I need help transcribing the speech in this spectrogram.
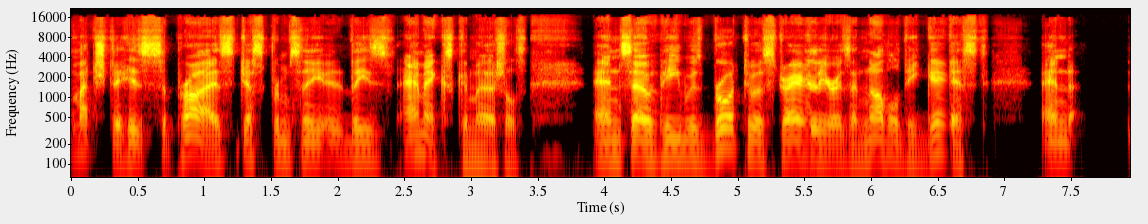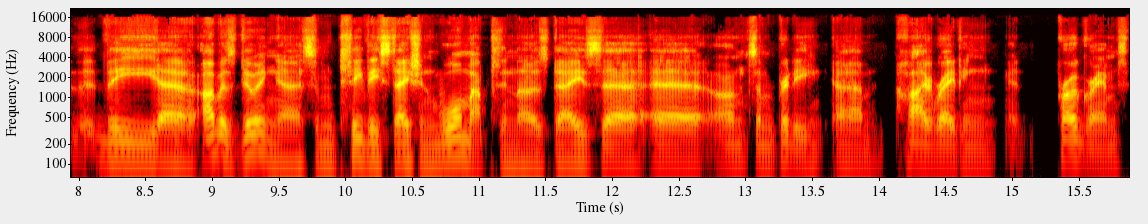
much to his surprise, just from the, these Amex commercials. And so he was brought to Australia as a novelty guest. And the uh, I was doing uh, some TV station warm ups in those days uh, uh, on some pretty um, high rating uh, programs,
